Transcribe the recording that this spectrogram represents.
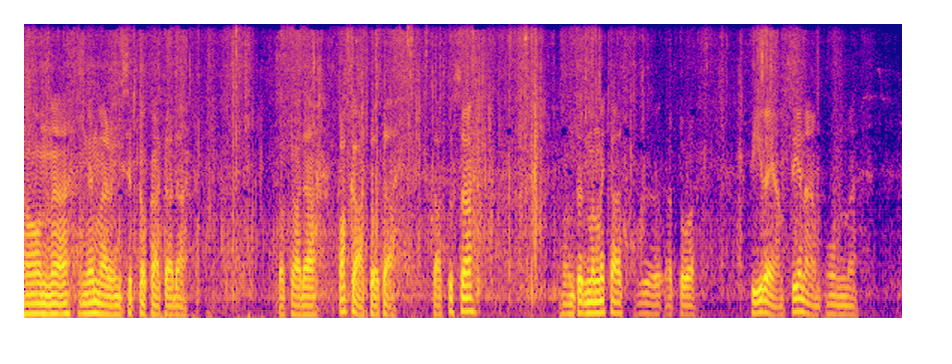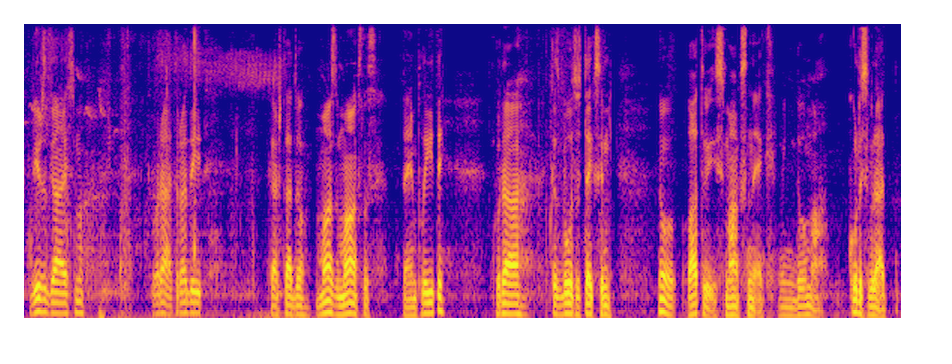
Un, uh, un vienmēr viņas ir kaut kā tādā, kaut kādā pakārtotā statusā. Un tad man likās ar to tīrajām sienām un uh, virsgaismu varētu radīt kā tādu mazu mākslas templīti, kurā, kas būtu, teiksim, nu, Latvijas mākslinieki, viņi domā, kuras varētu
